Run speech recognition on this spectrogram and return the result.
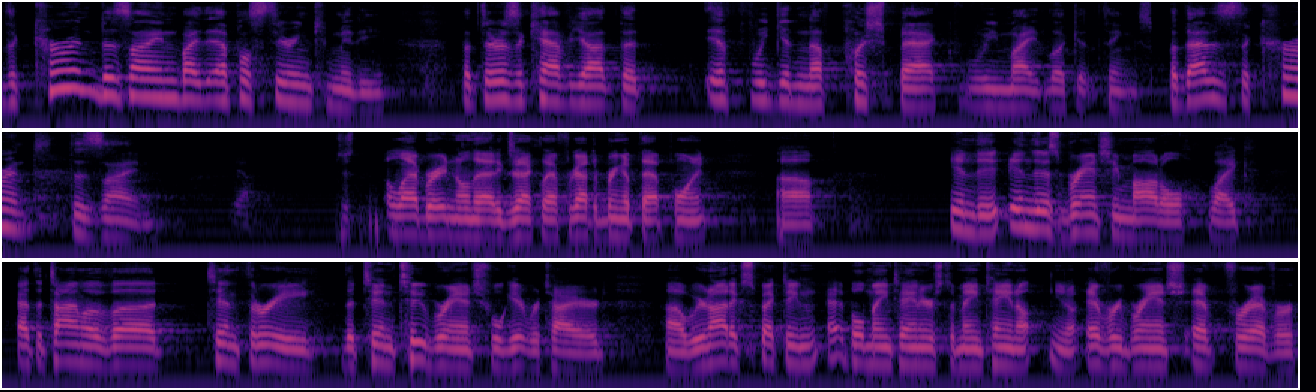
the current design by the EPEL Steering Committee. But there is a caveat that if we get enough pushback, we might look at things. But that is the current design. Yeah. Just elaborating on that exactly, I forgot to bring up that point. Uh, In the, in this branching model, like, at the time of uh, 10.3, the 10.2 branch will get retired. Uh, We're not expecting EPEL maintainers to maintain, uh, you know, every branch ev- forever.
